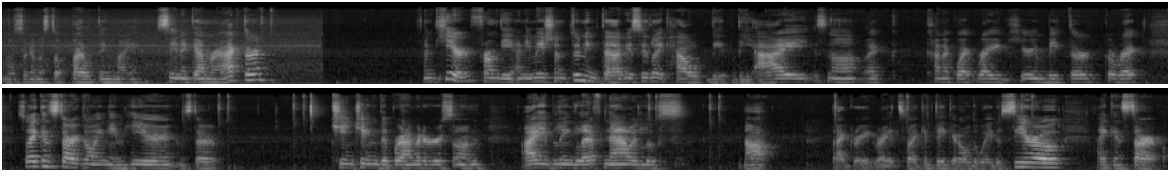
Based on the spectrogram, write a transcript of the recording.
I'm also gonna stop piloting my Cine Camera Actor. And here, from the animation tuning tab, you see like how the, the eye is not like kind of quite right here in Victor, correct? So I can start going in here and start changing the parameters on eye blink left. Now it looks not that great, right? So I can take it all the way to zero. I can start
